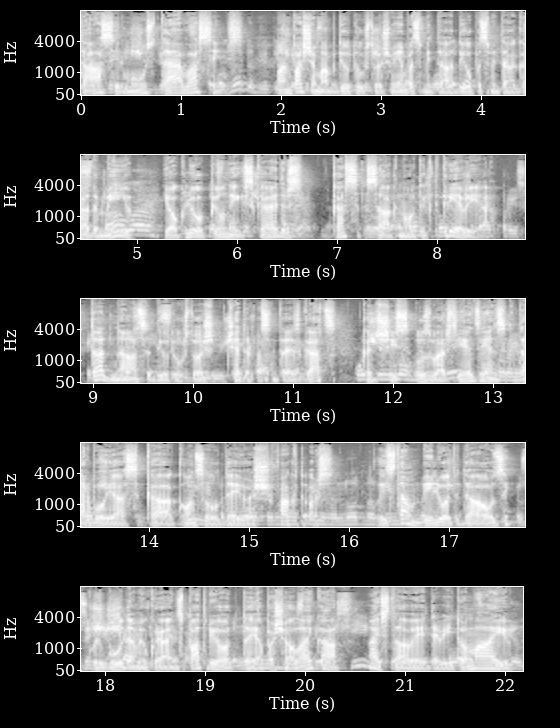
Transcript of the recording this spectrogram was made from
Tās ir mūsu tēva asinis. Man pašam ap 2011. un 2012. gada miju jau kļuva pilnīgi skaidrs, kas sāk notikt Krievijā. Tad nāca 2014. gads, kad šis uzvaras jēdziens darbojās kā konsolidējošs faktors. Līdz tam bija ļoti daudzi, kuri būdami Ukraiņas patrioti, tajā pašā laikā aizstāvēja 9. māju,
